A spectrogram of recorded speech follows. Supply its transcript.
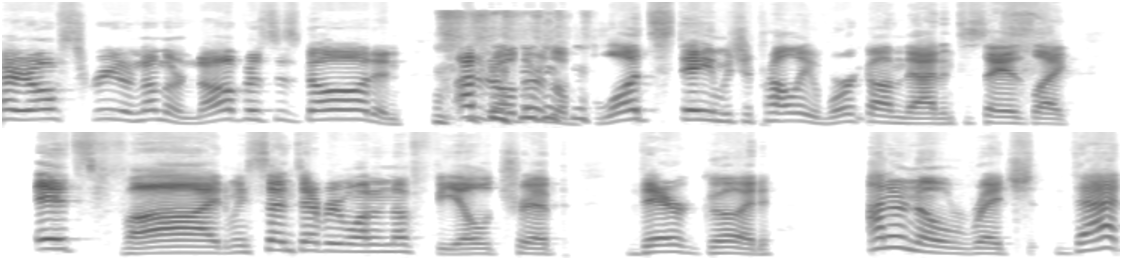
hey, off screen, another novice is gone. And I don't know, there's a blood stain. We should probably work on that. And Tissaia is like, it's fine. We sent everyone on a field trip. They're good. I don't know, Rich, that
